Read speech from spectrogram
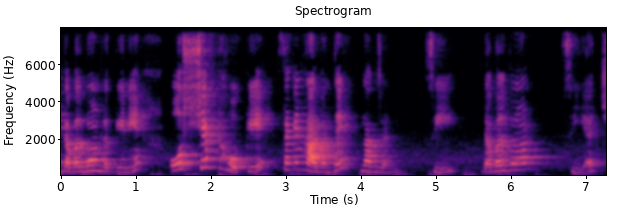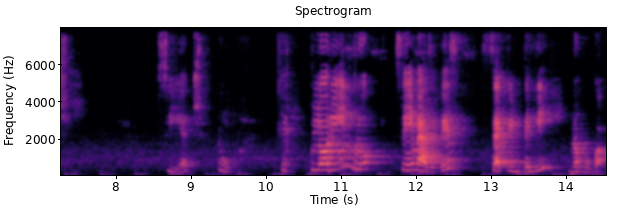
ਡਬਲ ਬੌਂਡ ਲੱਗੇ ਨੇ ਉਹ ਸ਼ਿਫਟ ਹੋ ਕੇ ਸੈਕੰਡ ਕਾਰਬਨ ਤੇ ਲੱਗ ਜਾਣਗੇ C ਡਬਲ ਬੌਂਡ CH CH2 ਤੇ chlorine group same as it is second ਤੇ ਹੀ ਰਹੂਗਾ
